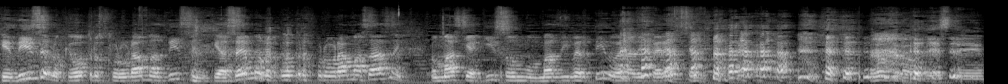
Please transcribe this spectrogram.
que dice lo que otros programas dicen, que hacemos lo que otros programas hacen, nomás que aquí somos más divertidos, es la diferencia. no, pero este,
